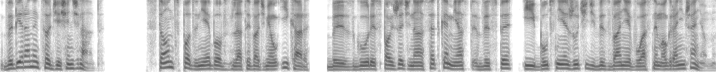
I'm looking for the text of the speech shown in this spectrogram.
wybierany co dziesięć lat. Stąd pod niebo wzlatywać miał Ikar, by z góry spojrzeć na setkę miast wyspy i butnie rzucić wyzwanie własnym ograniczeniom.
